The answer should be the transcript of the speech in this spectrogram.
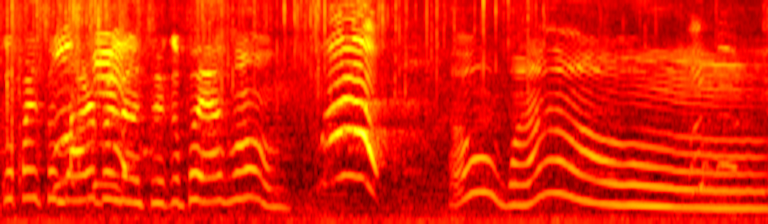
go. Find some water it. balloons so we can play at home. Oh wow!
